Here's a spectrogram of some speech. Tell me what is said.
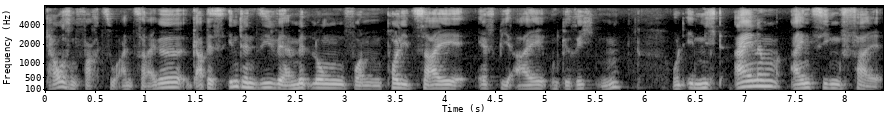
tausendfach zur Anzeige, gab es intensive Ermittlungen von Polizei, FBI und Gerichten. Und in nicht einem einzigen Fall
